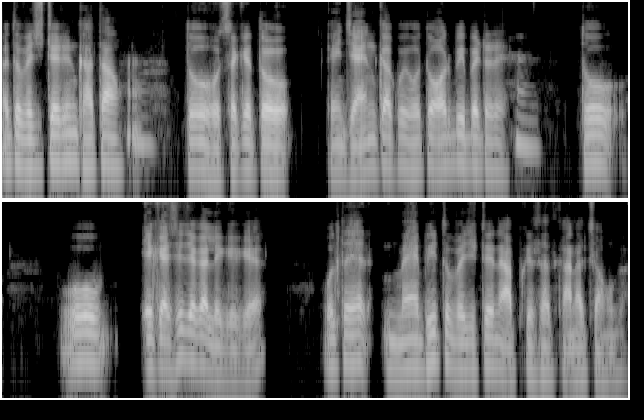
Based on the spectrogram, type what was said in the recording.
मैं तो वेजिटेरियन खाता हूँ। हाँ। तो हो सके तो कहीं जैन का कोई हो तो और भी बेटर है। हाँ। तो वो एक ऐसी जगह लेके गया बोलता यार मैं भी तो वेजिटेरियन आपके साथ खाना चाहूँगा।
